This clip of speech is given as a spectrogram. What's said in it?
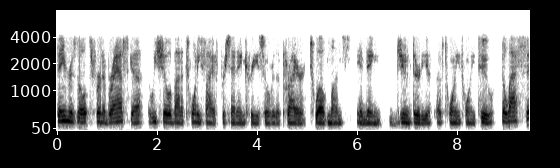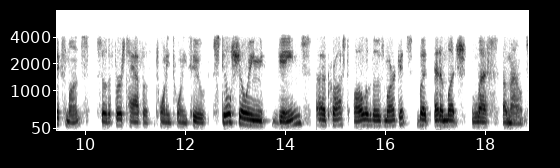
same results for Nebraska, we show about a 25% increase over the prior 12 months ending June 30th of 2022. The last 6 months, so the first half of 2022, still showing gains across all of those markets, but at a much less amount.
